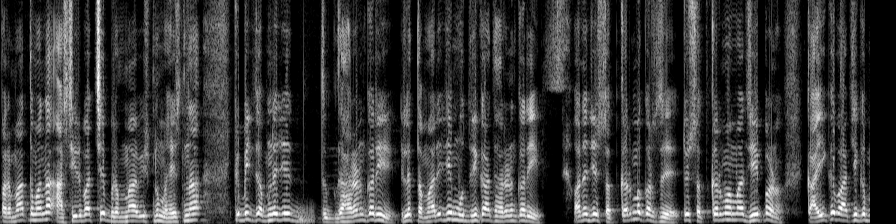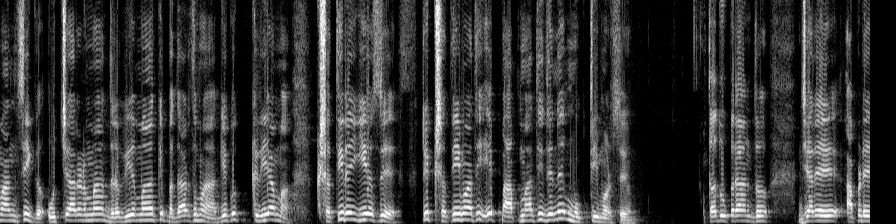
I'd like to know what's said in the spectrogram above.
પરમાત્માના આશીર્વાદ છે, બ્રહ્મા, વિષ્ણુ, મહેશના, કે ભાઈ તમને જે ધારણ કરી, એટલે તમારી જે મુદ્રિકા ધારણ કરી અને જે સત્કર્મ કરશે, તો સત્કર્મમાં જે પણ કાયિક, વાચિક, માનસિક ઉચ્ચારણમાં, દ્રવ્યમાં કે પદાર્થમાં કે કોઈ ક્રિયામાં ક્ષતિ રહી ગઈ હશે, તો એ ક્ષતિમાંથી, એ પાપમાંથી તેને મુક્તિ મળશે. તદુપરાંત જ્યારે આપણે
